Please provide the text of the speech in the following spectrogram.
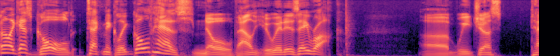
Well, I guess gold, technically, gold has no value. It is a rock. Uh, we just t-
